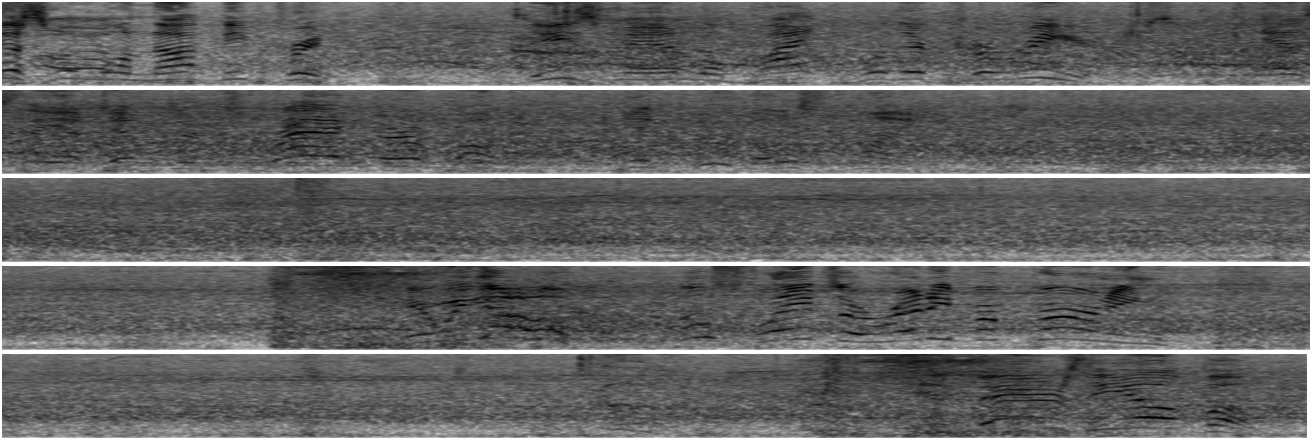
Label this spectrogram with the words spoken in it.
this one will not be pretty. These men will fight for their careers as they attempt to drag their opponent into those flames. Here we go! Those flames are ready for burning! And there's the elbow.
